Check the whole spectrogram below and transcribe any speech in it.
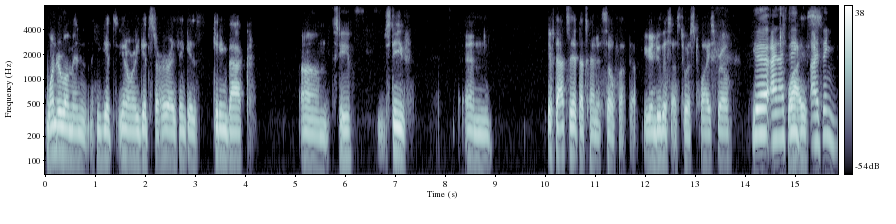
Wonder Woman. He gets, you know, or he gets to her. I think is getting back. Um, Steve. Steve, and if that's it, that's kind of so fucked up. You're gonna do this us to us twice, bro. Yeah, and I Twice. think I think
